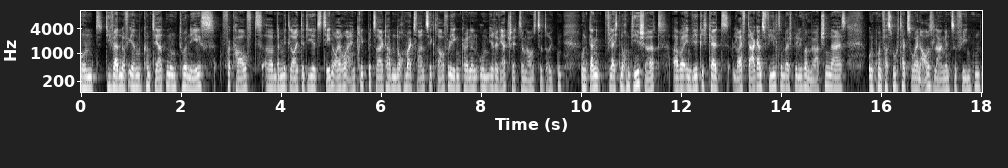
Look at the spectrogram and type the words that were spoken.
Und die werden auf ihren Konzerten und Tournees verkauft, äh, damit Leute, die jetzt 10 Euro Eintritt bezahlt haben, nochmal 20 drauflegen können, um ihre Wertschätzung auszudrücken. Und dann vielleicht noch ein T-Shirt. Aber in Wirklichkeit läuft da ganz viel zum Beispiel über Merchandise und man versucht halt so ein Auslangen zu finden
